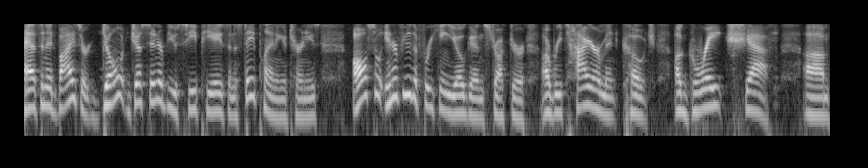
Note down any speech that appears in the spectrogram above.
as an advisor, don't just interview CPAs and estate planning attorneys. Also, interview the freaking yoga instructor, a retirement coach, a great chef, um,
